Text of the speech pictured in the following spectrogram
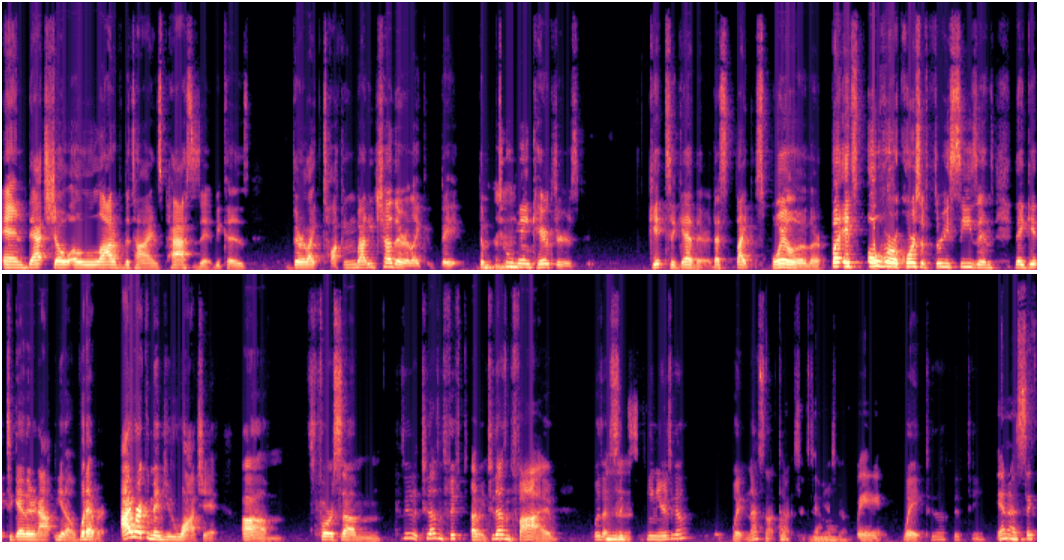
and that show a lot of the times passes it because they're like talking about each other like they the mm-hmm. two main characters get together. That's like spoiler alert but it's over a course of three seasons they get together and out you know whatever. I recommend you watch it um for some 2015 i mean 2005 was that mm-hmm. 16 years ago? Wait that's not that 16 no, years ago. Wait. Wait 2015 yeah no six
